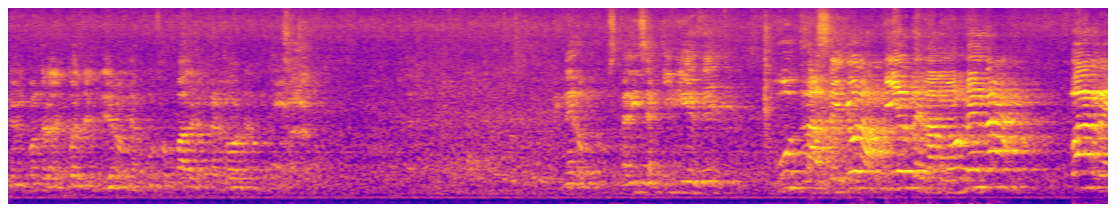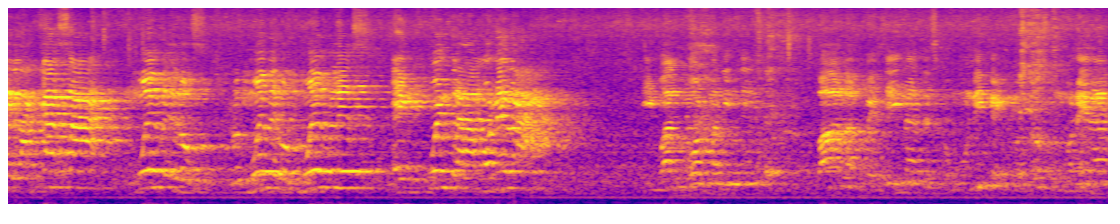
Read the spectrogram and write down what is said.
que me encontré después del dinero que puso, padre, perdón. Dice aquí, dice, la señora pierde la moneda, barre la casa, mueve los, mueve los muebles, encuentra la moneda. Igual forma, dice, va a las vecinas, comunica que encontró su moneda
